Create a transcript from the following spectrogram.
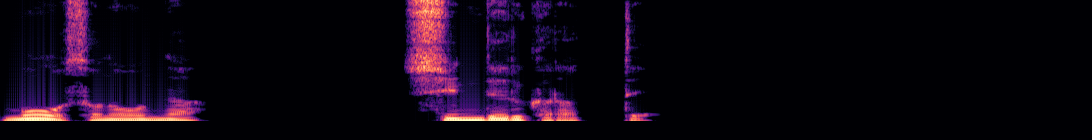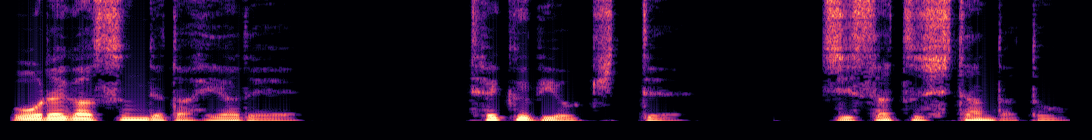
もうその女、死んでるからって。俺が住んでた部屋で、手首を切って自殺したんだと。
